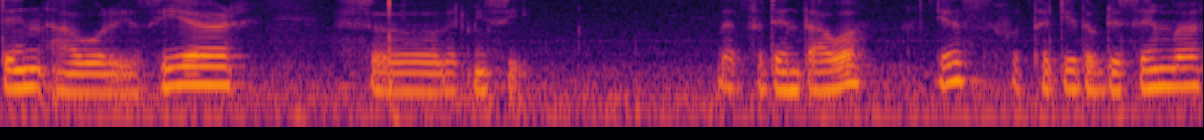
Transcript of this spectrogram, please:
10 hour is here. So let me see. That's the 10th hour. Yes for 30th of December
